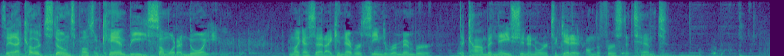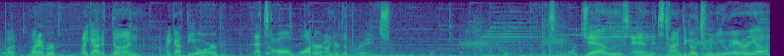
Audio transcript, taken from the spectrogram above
So yeah, that colored stones puzzle can be somewhat annoying. And like I said, I can never seem to remember the combination in order to get it on the first attempt. But whatever, I got it done. I got the orb. That's all water under the bridge. Get some more gems, and it's time to go to a new area.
